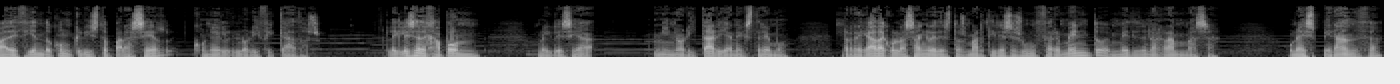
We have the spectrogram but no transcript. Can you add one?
padeciendo con Cristo para ser con Él glorificados. La Iglesia de Japón, una iglesia minoritaria en extremo, regada con la sangre de estos mártires, es un fermento en medio de una gran masa, una esperanza,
